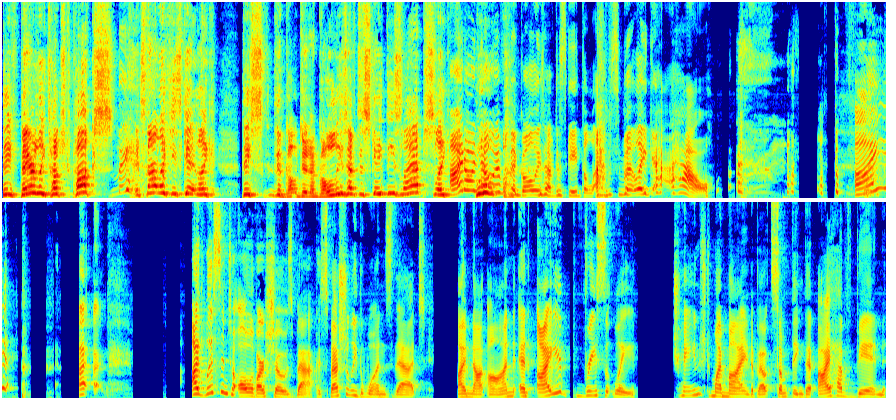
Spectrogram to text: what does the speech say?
They've barely touched pucks. They- It's not like he's getting like they. The go- do the goalies have to skate these laps? Like I don't know if the goalies have to skate the laps, but like h- how? I, I, I, I listen to all of our shows back, especially the ones that I'm not on, and I recently changed my mind about something that I have been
